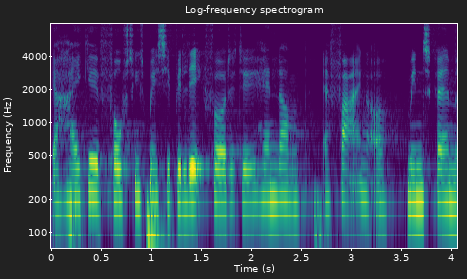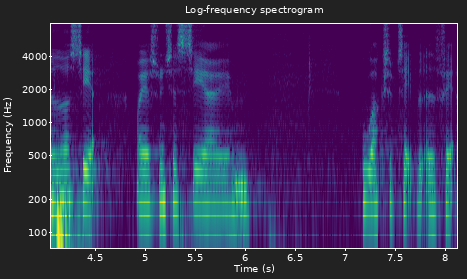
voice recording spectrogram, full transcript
jeg har ikke forskningsmæssigt belæg for det. Det handler om erfaring og mennesker, jeg møder og ser, hvor jeg synes, jeg ser øhm, uacceptabel adfærd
